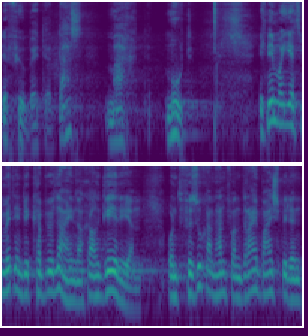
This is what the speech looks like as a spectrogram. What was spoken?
der Fürbitte. Das macht Mut. Ich nehme euch jetzt mit in die Kabylei nach Algerien und versuche anhand von drei Beispielen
